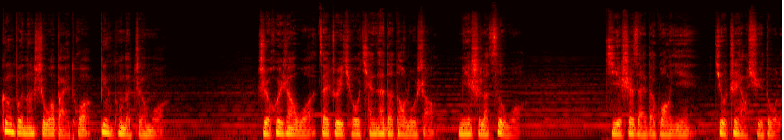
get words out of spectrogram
更不能使我摆脱病痛的折磨，只会让我在追求钱财的道路上迷失了自我。几十载的光阴就这样虚度了。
